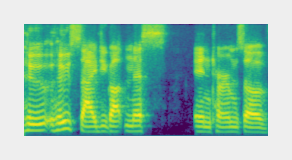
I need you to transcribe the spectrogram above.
who whose side you got in this in terms of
